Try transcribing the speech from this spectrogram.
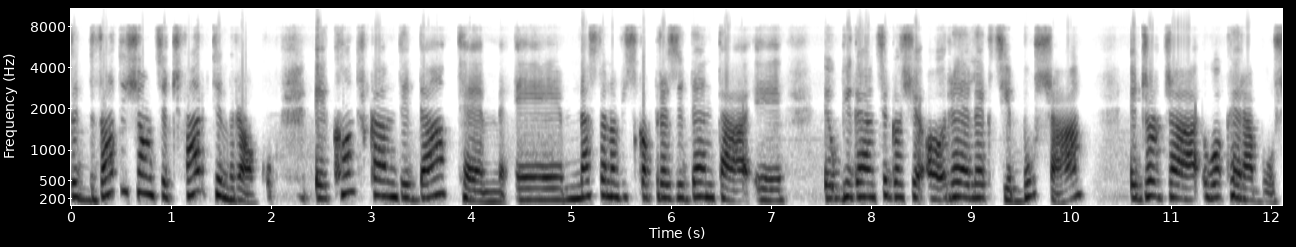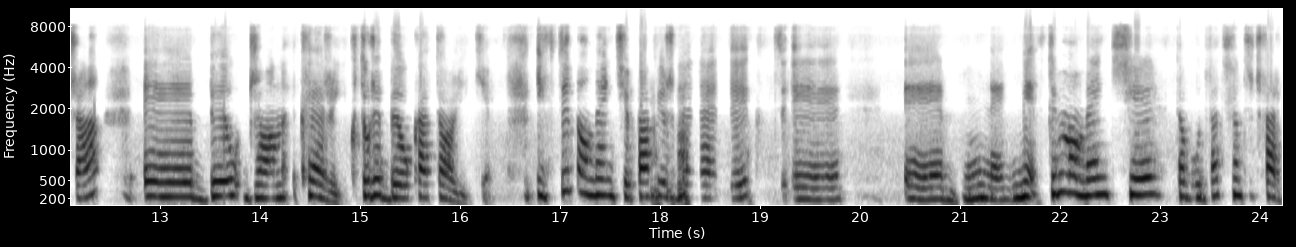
w 2004 roku y, kontrkandydatem y, na stanowisko prezydenta y, ubiegającego się o reelekcję Busha, George'a Walkera Busha, był John Kerry, który był katolikiem. I w tym momencie papież mhm. Benedykt nie, w tym momencie, to był 2004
